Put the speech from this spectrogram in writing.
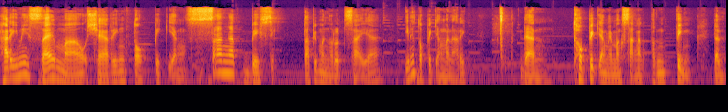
hari ini saya mau sharing topik yang sangat basic tapi menurut saya ini topik yang menarik dan topik yang memang sangat penting dan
